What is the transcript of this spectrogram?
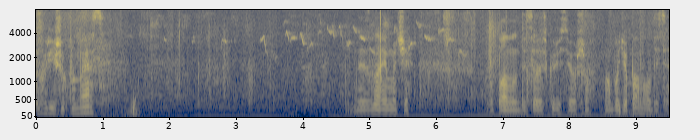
Горішок померз. Не знаємо чи опамолодиться, але скоріше всього, що, мабуть, опамолодиться.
